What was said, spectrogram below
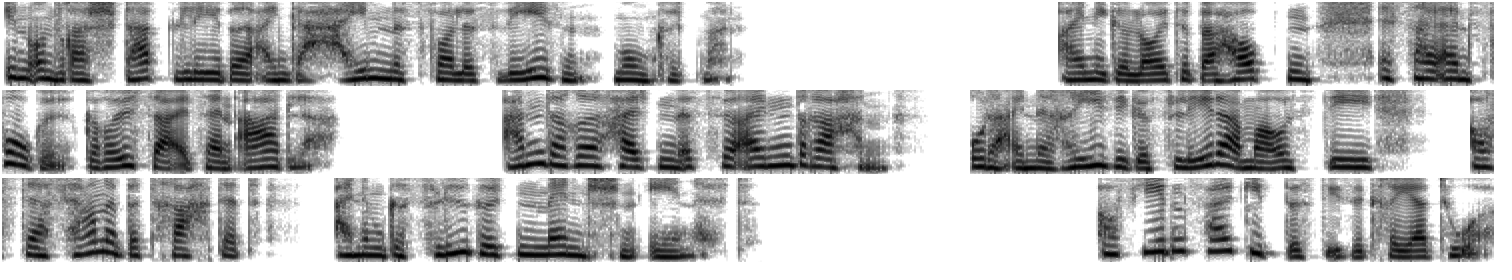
In unserer Stadt lebe ein geheimnisvolles Wesen, munkelt man. Einige Leute behaupten, es sei ein Vogel größer als ein Adler. Andere halten es für einen Drachen oder eine riesige Fledermaus, die, aus der Ferne betrachtet, einem geflügelten Menschen ähnelt. Auf jeden Fall gibt es diese Kreatur,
